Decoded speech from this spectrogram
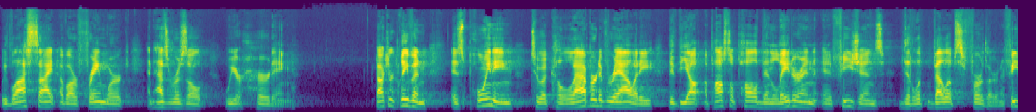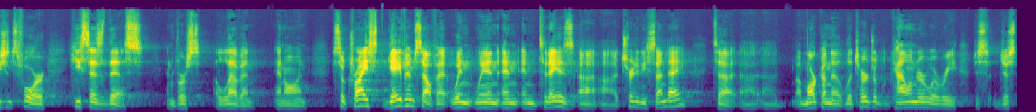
We've lost sight of our framework, and as a result, we are hurting. Dr. Cleveland is pointing to a collaborative reality that the Apostle Paul then later in Ephesians develops further. In Ephesians 4, he says this in verse 11 and on. So Christ gave himself, at, when, when and, and today is uh, uh, Trinity Sunday, it's a, a, a, mark on the liturgical calendar where we just, just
